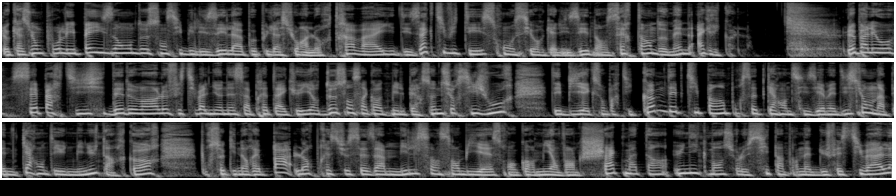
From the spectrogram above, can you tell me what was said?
L'occasion pour les paysans de sensibiliser la population à leur travail. Des activités seront aussi organisées dans certains domaines agricoles. Le Paléo, c'est parti. Dès demain, le Festival Nyonnais s'apprête à accueillir 250 000 personnes sur six jours. Des billets qui sont partis comme des petits pains pour cette 46e édition. En à peine 41 minutes, un record. Pour ceux qui n'auraient pas leur précieux sésame, 1500 billets seront encore mis en vente chaque matin, uniquement sur le site internet du festival.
